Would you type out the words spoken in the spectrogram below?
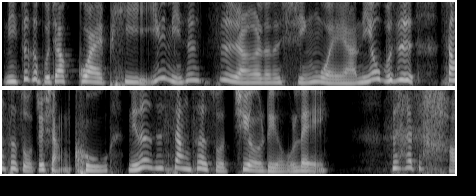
你这个不叫怪癖，因为你是自然而然的行为啊。你又不是上厕所就想哭，你那是上厕所就流泪，所以他就好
